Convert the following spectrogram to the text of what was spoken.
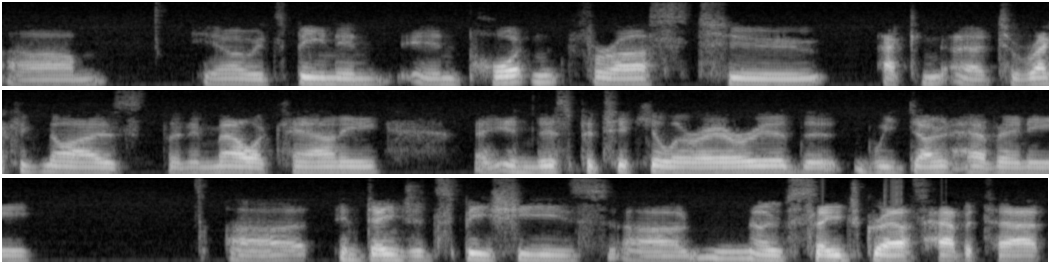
Um, you know, it's been in, important for us to uh, to recognize that in Malheur County, in this particular area, that we don't have any uh, endangered species, uh, no sage grouse habitat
